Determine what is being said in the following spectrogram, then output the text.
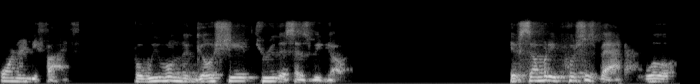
495 but we will negotiate through this as we go if somebody pushes back we'll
